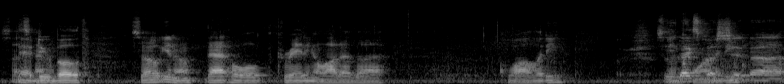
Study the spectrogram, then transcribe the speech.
so Yeah, do kinda- both. So you know that whole creating a lot of uh, quality. So the next quantity. question: uh,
